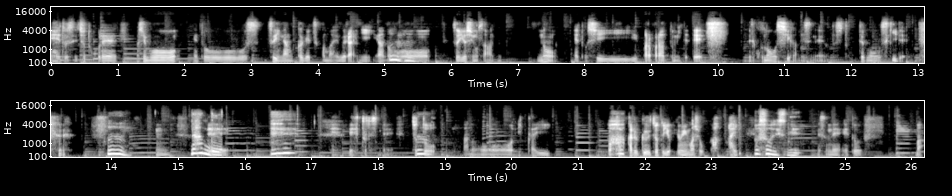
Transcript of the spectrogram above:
えっ、とですね、ちょっとこれ、私も、えっ、と、つい何ヶ月か前ぐらいに、あの、うんうん。その吉野さんの、えっ、と、詩、パラパラっと見てて、でこの詩がですね、私とっても好きで、うん、うん。なんで、えー。えー？ええっとですね、ちょっと、あのー一回、まあか軽くちょっとよ読みましょうか。はい。そうですね。ですね。えっと、まあ、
